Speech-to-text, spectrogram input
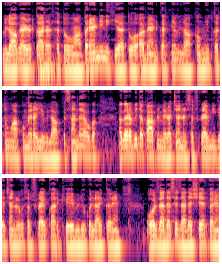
ولاگ ایڈٹ کر رہا تھا تو وہاں پر اینڈ ہی نہیں کیا۔ تو اب اینڈ کرتے ہیں ولاگ کا امید کرتا ہوں آپ کو میرا یہ ولاگ پسند آیا ہوگا۔ اگر ابھی تک آپ نے میرا چینل سبسکرائب نہیں کیا چینل کو سبسکرائب کر کے ویڈیو کو لائک کریں۔ اور زیادہ سے زیادہ شیئر کریں۔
